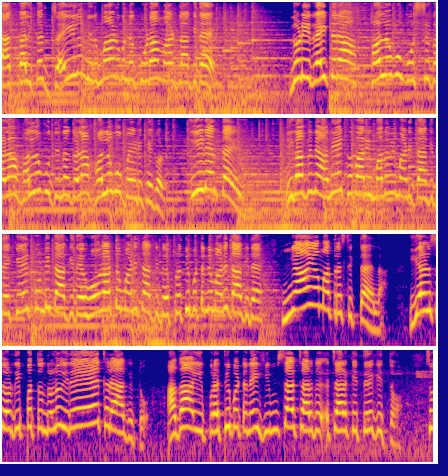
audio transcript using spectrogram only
ತಾತ್ಕಾಲಿಕ ಜೈಲು ನಿರ್ಮಾಣವನ್ನು ಕೂಡ ಮಾಡಲಾಗಿದೆ. ನೋಡಿ ರೈತರ ಹಲವು ವರ್ಷಗಳ ಹಲವು ದಿನಗಳ ಹಲವು ಬೇಡಿಕೆಗಳು ಈಡೇರ್ತಾ ಇಲ್ಲ. ಈಗಾಗಲೇ ಅನೇಕ ಬಾರಿ ಮನವಿ ಮಾಡಿದ್ದಾಗಿದೆ, ಕೇಳ್ಕೊಂಡಿದ್ದಾಗಿದೆ, ಹೋರಾಟ ಮಾಡಿದ್ದಾಗಿದೆ, ಪ್ರತಿಭಟನೆ ಮಾಡಿದ್ದಾಗಿದೆ. ನ್ಯಾಯ ಮಾತ್ರ ಸಿಗ್ತಾ ಇಲ್ಲ. ಎರಡ್ ಸಾವಿರದ ಇಪ್ಪತ್ತೊಂದರಲ್ಲೂ ಇದೇ ಥರ ಆಗಿತ್ತು. ಆಗ ಈ ಪ್ರತಿಭಟನೆ ಹಿಂಸಾಚಾರ, ಚಾರಕ್ಕೆ ತಿರುಗಿತ್ತು. ಸೊ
